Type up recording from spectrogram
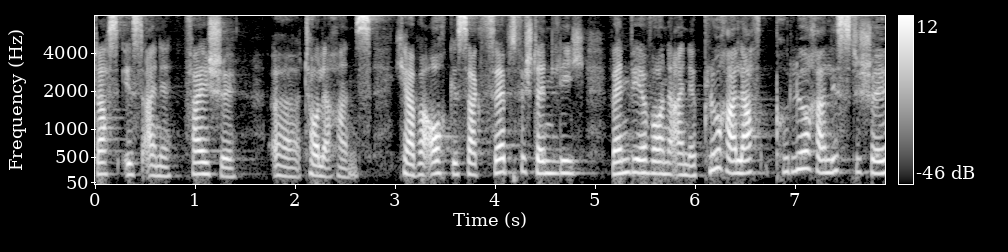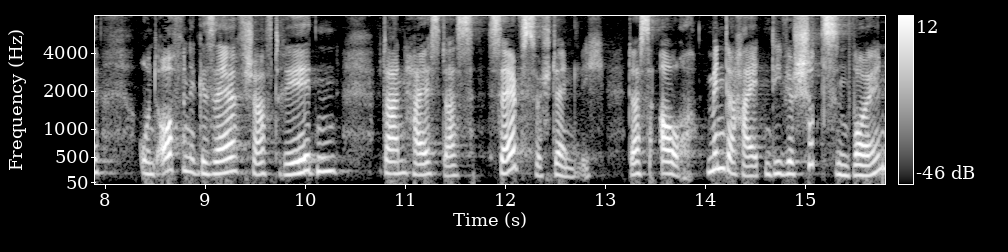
Das ist eine falsche äh, Toleranz. Ich habe auch gesagt, selbstverständlich, wenn wir von einer pluralistische und offene Gesellschaft reden, dann heißt das selbstverständlich, dass auch Minderheiten, die wir schützen wollen,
